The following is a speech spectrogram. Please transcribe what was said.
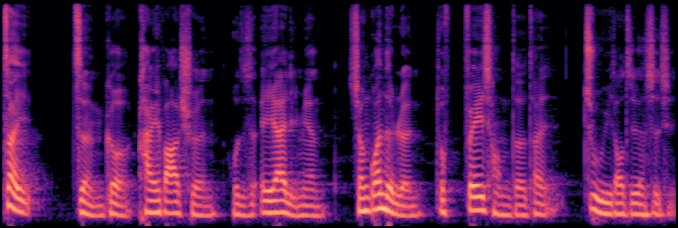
在整个开发圈或者是 AI 里面相关的人就非常的在注意到这件事情。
